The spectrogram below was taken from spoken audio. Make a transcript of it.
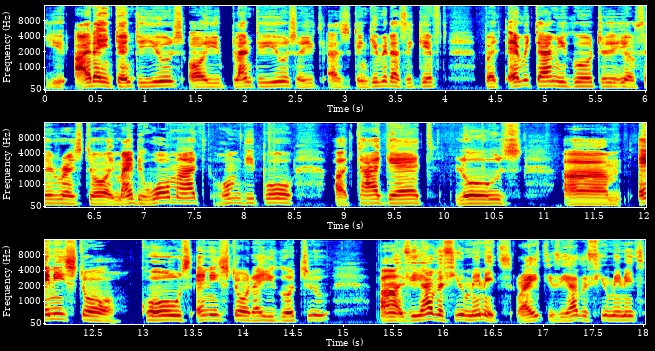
you either intend to use or you plan to use or you as you can give it as a gift. But every time you go to your favorite store it might be walmart home depot uh, target lowes um, any store Kohl's, any store that you go to. Uh, if you have a few minutes, right? If you have a few minutes,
